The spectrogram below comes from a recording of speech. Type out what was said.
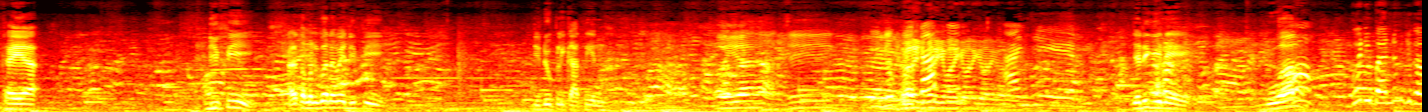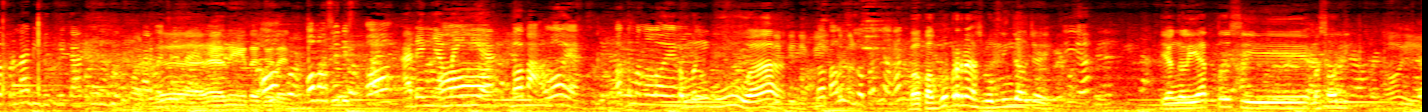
kayak Divi ada temen gue namanya Divi diduplikatin Oh iya, anjing. Gimana gimana gimana gimana gimana. gimana? Anjir. jadi gini gua Oh, gue di Bandung juga pernah diduplikatin. Ntar gue ceritain. nah, nih kita Oh, ceritain oh maksudnya di oh Ada yang nyamain oh, dia. Bapak lo ya? Oh teman lo yang temen gua Divi. Bapak lo juga pernah kan? bapak gua pernah sebelum meninggal coy Iya. yang ngeliat tuh si Mas Odi Oh iya,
